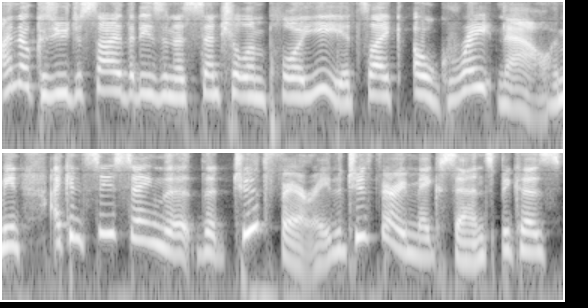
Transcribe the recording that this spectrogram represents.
I know because you decided that he's an essential employee. It's like, oh, great now. I mean, I can see saying the the tooth fairy. The tooth fairy makes sense because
